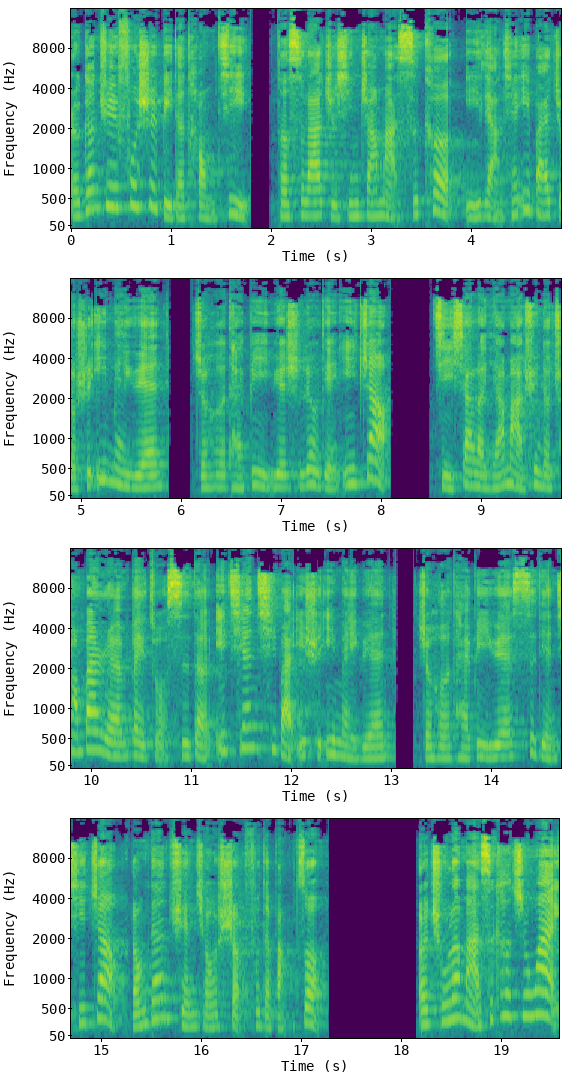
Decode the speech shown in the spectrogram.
而根据富士比的统计，特斯拉执行长马斯克以两千一百九十亿美元折合台币约是六点一兆，挤下了亚马逊的创办人贝佐斯的一千七百一十亿美元，折合台币约四点七兆，荣登全球首富的宝座。而除了马斯克之外，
